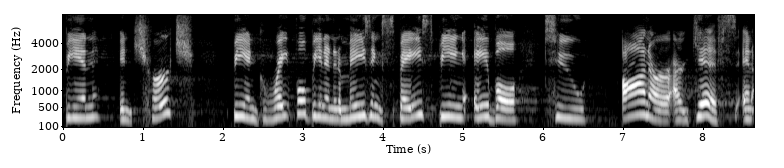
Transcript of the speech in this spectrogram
being in church, being grateful, being in an amazing space, being able to honor our gifts and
